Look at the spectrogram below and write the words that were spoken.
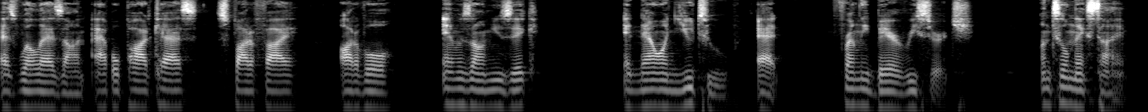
as well as on Apple Podcasts, Spotify, Audible, Amazon Music, and now on YouTube at Friendly Bear Research. Until next time,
